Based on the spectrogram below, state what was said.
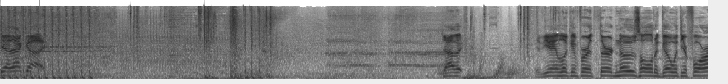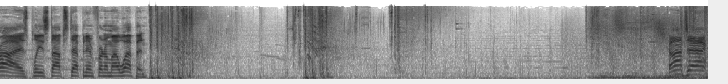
Yeah, that guy. Javik, if you ain't looking for a third nose hole to go with your four eyes, please stop stepping in front of my weapon. Contact!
